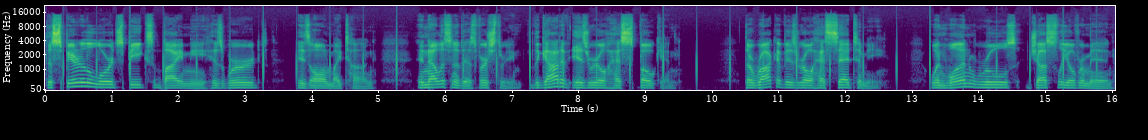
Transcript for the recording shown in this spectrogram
The Spirit of the Lord speaks by me, his word is on my tongue. And now listen to this, verse 3. The God of Israel has spoken. The rock of Israel has said to me, when one rules justly over men,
